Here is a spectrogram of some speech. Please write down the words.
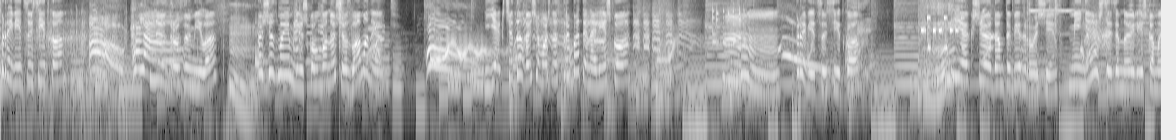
Привіт, сусідко. Не зрозуміла. А що з моїм ліжком? Воно що зламане? Як чудово, що можна стрибати на ліжко. Привіт, сусідко. Якщо я дам тобі гроші, міняєшся зі мною ліжками?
